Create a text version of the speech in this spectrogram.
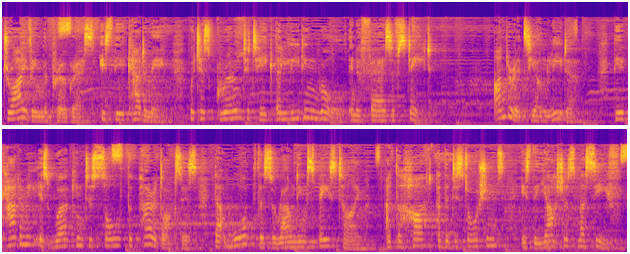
Driving the progress is the Academy, which has grown to take a leading role in affairs of state. Under its young leader, the Academy is working to solve the paradoxes that warp the surrounding space-time. At the heart of the distortions is the Yaschas Massif,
